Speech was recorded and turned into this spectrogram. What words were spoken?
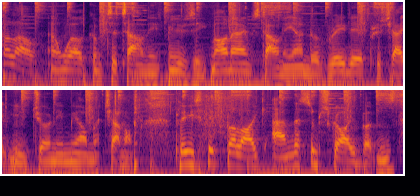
Hello and welcome to Tony's Music. My name's Tony and I really appreciate you joining me on my channel. Please hit the like and the subscribe buttons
